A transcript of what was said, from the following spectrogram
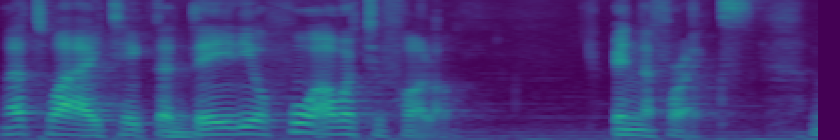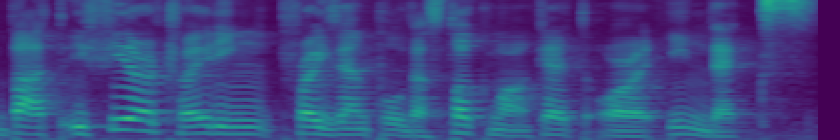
That's why I take the daily or 4 hour to follow in the forex. But if you are trading, for example, the stock market or index,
